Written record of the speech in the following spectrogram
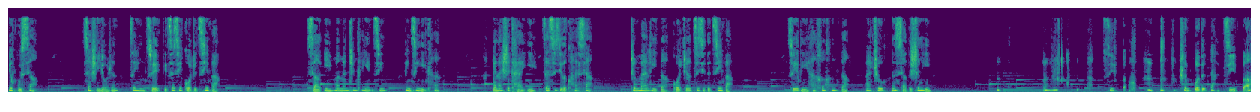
又不像，像是有人在用嘴给自己裹着鸡巴。小易慢慢睁开眼睛，定睛一看，原来是凯姨在自己的胯下，正卖力的裹着自己的鸡巴，嘴里还哼哼的。发出很小的声音，嗯，鸡巴，陈伯的大鸡巴，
